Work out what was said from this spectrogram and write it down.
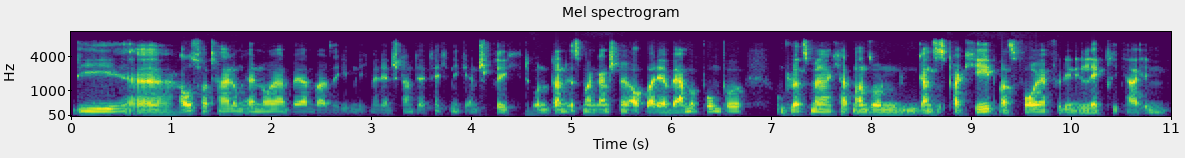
die äh, Hausverteilung erneuert werden, weil sie eben nicht mehr den Stand der Technik entspricht. Und dann ist man ganz schnell auch bei der Wärmepumpe und plötzlich hat man so ein ganzes Paket, was vorher für den Elektriker im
